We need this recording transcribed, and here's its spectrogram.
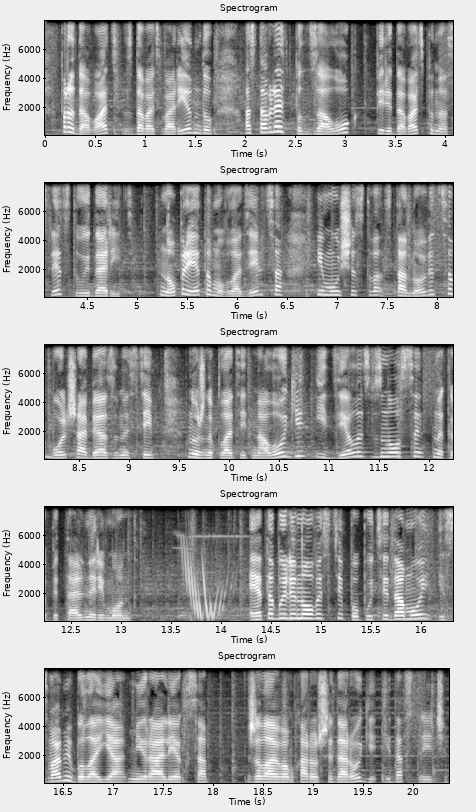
– продавать, сдавать в аренду, оставлять под залог, передавать по наследству и дарить. Но при этом у владельца имущества становится больше обязанностей. Нужно платить налоги и делать взносы на капитальный ремонт. Это были новости по пути домой, и с вами была я, Мира Алекса. Желаю вам хорошей дороги и до встречи.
